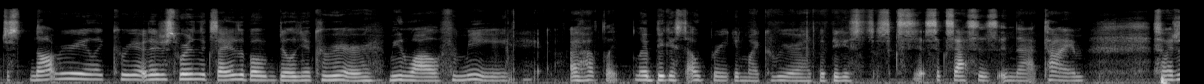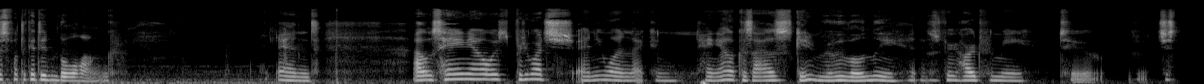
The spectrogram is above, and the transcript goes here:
just not very like career. They just weren't excited about building a career. Meanwhile, for me, I had like my biggest outbreak in my career. I had my biggest successes in that time. So I just felt like I didn't belong. And I was hanging out with pretty much anyone I can hang out because I was getting really lonely and it was very hard for me to just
